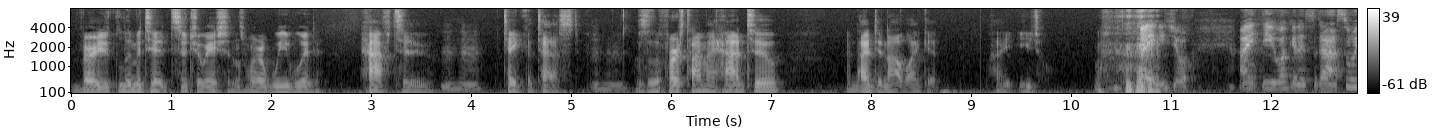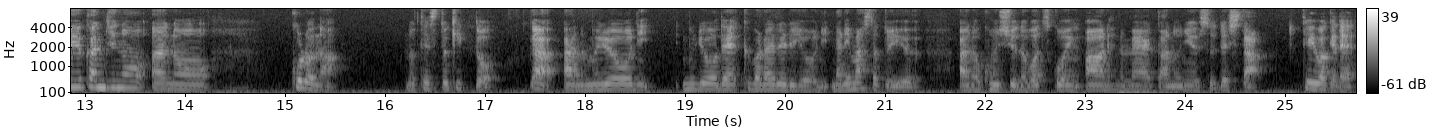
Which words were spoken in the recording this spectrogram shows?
very limited situations where we would have to take the test. This is the first time I had to, and I did not like it. はい、以上。はい以上はいっていうわけですがそういう感じのあのコロナのテストキットがあの無料に無料で配られるようになりましたという あの今週の What's Going On in America のニュースでした。というわけで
